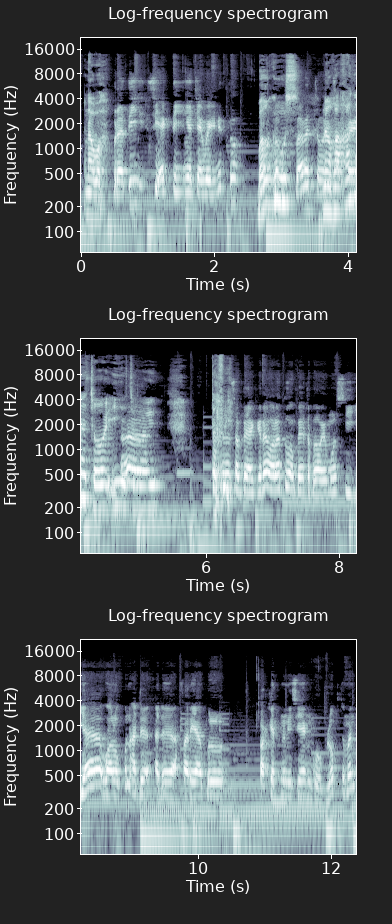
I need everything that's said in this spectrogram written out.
kenapa Berarti si aktingnya cewek ini tuh bagus banget coy. nah makanya coy iya Ah. coy tapi sampai akhirnya orang tuh sampai terbawa emosi ya walaupun ada ada variabel paket Indonesia yang goblok cuman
